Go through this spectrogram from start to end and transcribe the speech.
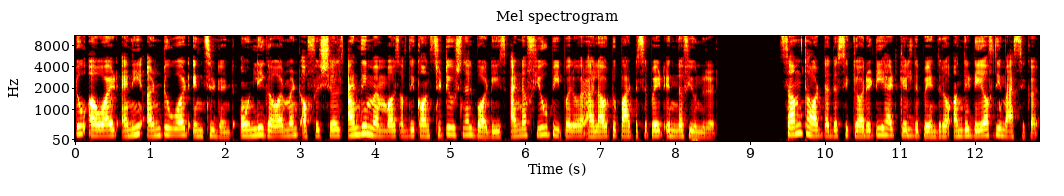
To avoid any untoward incident, only government officials and the members of the constitutional bodies and a few people were allowed to participate in the funeral. Some thought that the security had killed Dipendra on the day of the massacre.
